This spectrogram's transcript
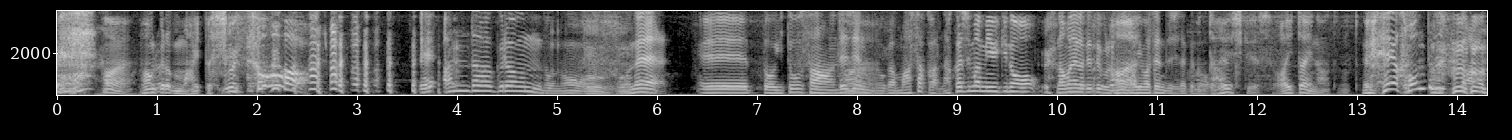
えはい。ファンクラブも入ったし。嘘。えアンダーグラウンドの、うんうん。ねえーっと伊藤さんレジェンドがまさか中島みゆきの名前が出てくるとは思いませんでしたけど、大好きです。会いたいなと思って。えー、本当ですか？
